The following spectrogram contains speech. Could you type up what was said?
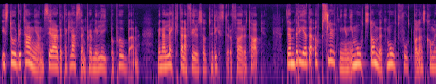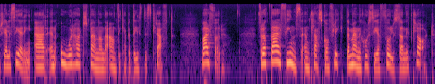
I Storbritannien ser arbetarklassen Premier League på puben medan läktarna fylls av turister och företag. Den breda uppslutningen i motståndet mot fotbollens kommersialisering är en oerhört spännande antikapitalistisk kraft. Varför? För att där finns en klasskonflikt där människor ser fullständigt klart.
